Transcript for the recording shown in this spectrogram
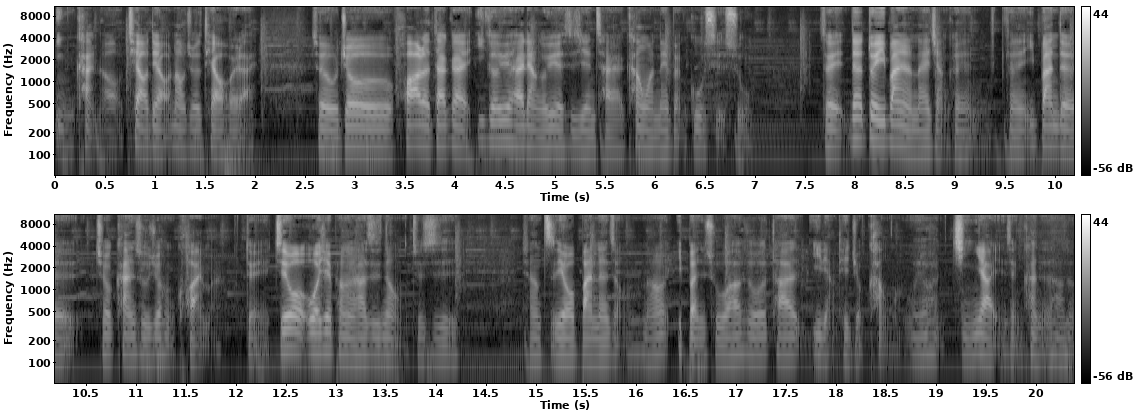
硬看，然后跳掉，那我就跳回来，所以我就花了大概一个月还两个月的时间才看完那本故事书。对，那对一般人来讲，可能可能一般的就看书就很快嘛。对，其实我我一些朋友他是那种就是像自由班那种，然后一本书他说他一两天就看完，我就很惊讶眼神看着他说：“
